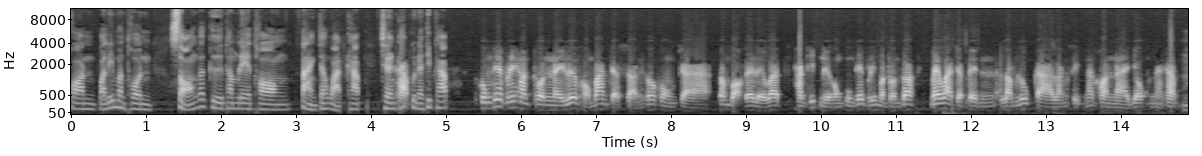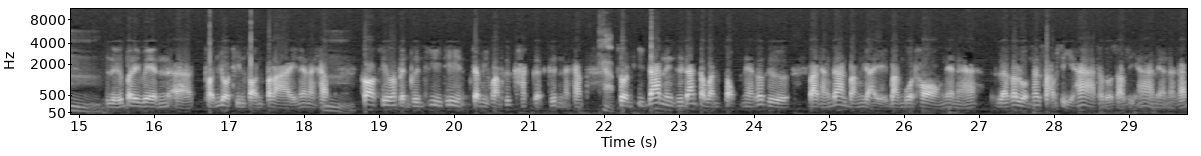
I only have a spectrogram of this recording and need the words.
ครปริมณฑลสองก็คือทำเลทองต่างจังหวัดครับ เชิญครับคุณอาทิตย์ครับ กรุงเทพปริมณฑลในเรื่องของบ้านจัดสรรก็คงจะต้องบอกได้เลยว่าทางทิศเหนือของกรุงเทพปริมณฑลก็ไม่ว่าจะเป็นลำลูกกาลังสิตนครนายกนะครับอืมหรือบริเวณเอ่อผลโยธินตอนปลายเนี่ยนะครับอืม ก็คิดว่าเป็นพื้นที่ที่จะมีความคึกคักเกิดขึ้นนะครับครับ ส่วนอีกด้านหนึ่งคือด้านตะวันตกเนี่ยก็คือบางทางด้านบางใหญ่บางบัวทองเนี่ยนะฮะ แล้วก็รวมทั้งสามสี่ห้าถนนสามสี่ห้าเนี่ยนะครับ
